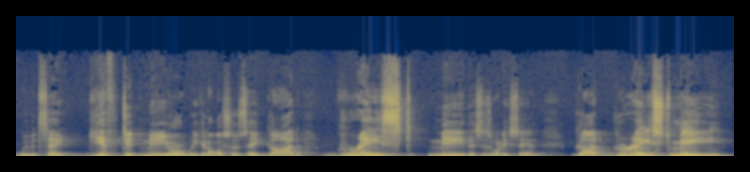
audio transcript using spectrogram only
we would say, gifted me, or we could also say, God graced me. This is what he's saying. God graced me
